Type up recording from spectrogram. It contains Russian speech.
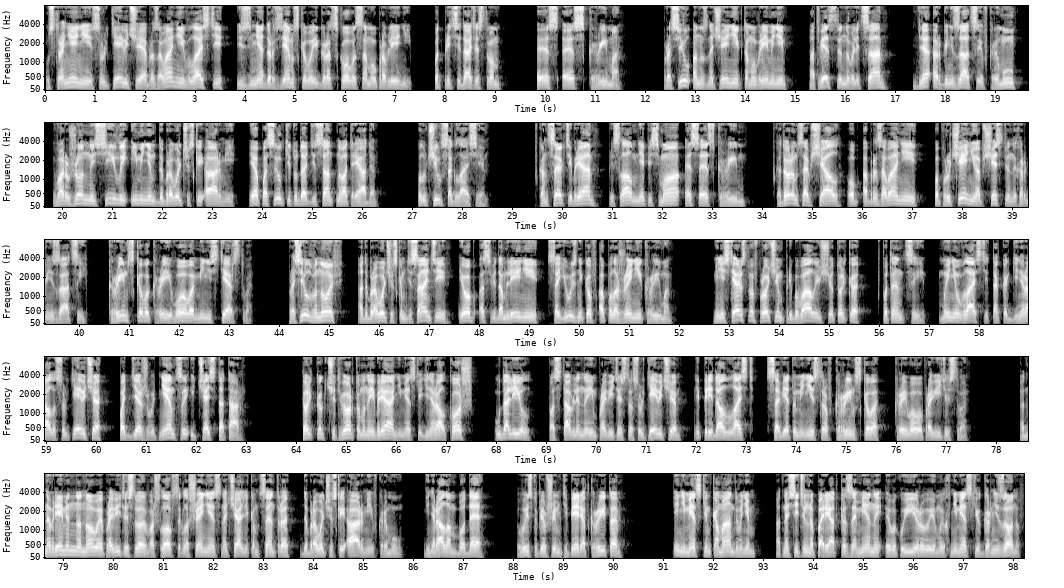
устранении Сулькевича и образовании власти из недр земского и городского самоуправлений под председательством СС Крыма. Просил о назначении к тому времени ответственного лица для организации в Крыму вооруженной силы именем добровольческой армии и о посылке туда десантного отряда. Получил согласие. В конце октября прислал мне письмо СС «Крым», в котором сообщал об образовании по поручению общественных организаций Крымского краевого министерства. Просил вновь о добровольческом десанте и об осведомлении союзников о положении Крыма. Министерство, впрочем, пребывало еще только в потенции. Мы не у власти, так как генерала Сулькевича поддерживают немцы и часть татар. Только к 4 ноября немецкий генерал Кош удалил поставленное им правительство Сулькевича и передал власть Совету министров Крымского краевого правительства. Одновременно новое правительство вошло в соглашение с начальником Центра добровольческой армии в Крыму, генералом Боде, выступившим теперь открыто, и немецким командованием относительно порядка замены эвакуируемых немецких гарнизонов.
